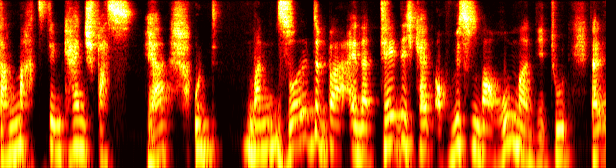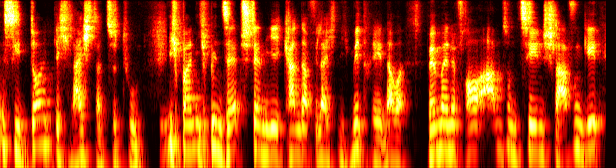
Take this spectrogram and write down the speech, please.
dann macht es dem keinen Spaß. Ja? Und man sollte bei einer Tätigkeit auch wissen, warum man die tut. Dann ist sie deutlich leichter zu tun. Ich meine, ich bin selbstständig, ich kann da vielleicht nicht mitreden, aber wenn meine Frau abends um zehn schlafen geht,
